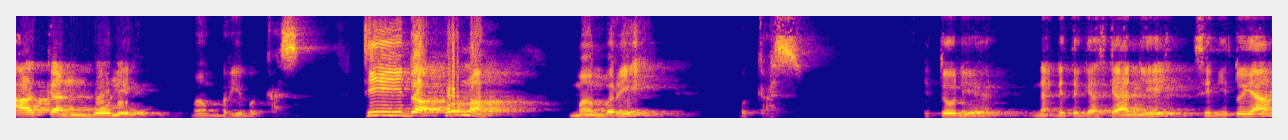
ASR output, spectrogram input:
akan boleh memberi bekas. Tidak pernah memberi bekas. Itu dia nak ditegaskan di sini. Itu yang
